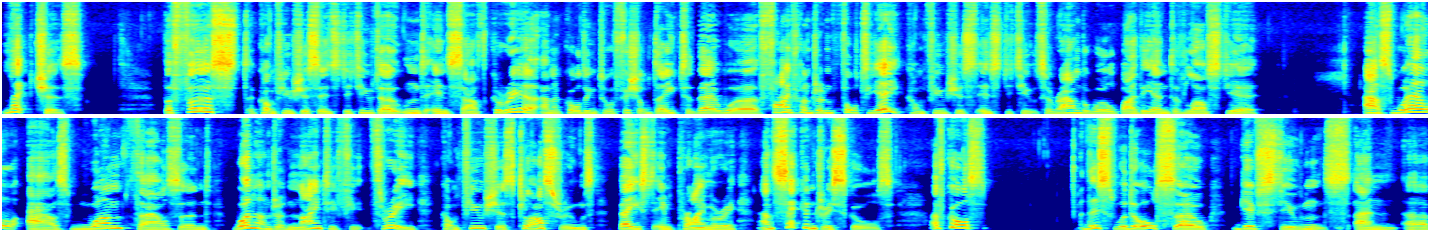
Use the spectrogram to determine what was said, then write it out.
lectures. The first Confucius Institute opened in South Korea, and according to official data, there were 548 Confucius Institutes around the world by the end of last year, as well as 1,193 Confucius classrooms based in primary and secondary schools. Of course, this would also give students and uh,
